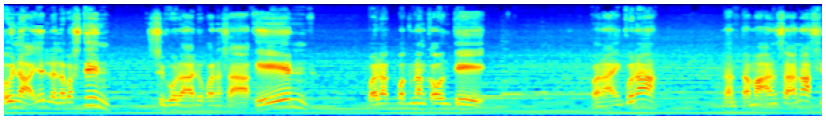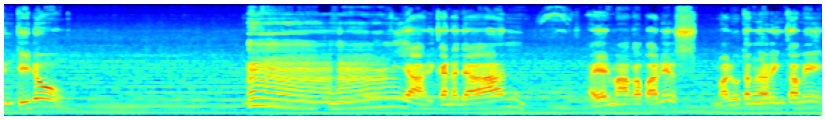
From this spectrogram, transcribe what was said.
Uy na, yan, lalabas din. Sigurado ka na sa akin. Balagbag ng kaunti. Panain ko na. Nang tamaan sana, sintido. Mhm, yari ka na dyan. Ayan mga kapaders, malutang na rin kami.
